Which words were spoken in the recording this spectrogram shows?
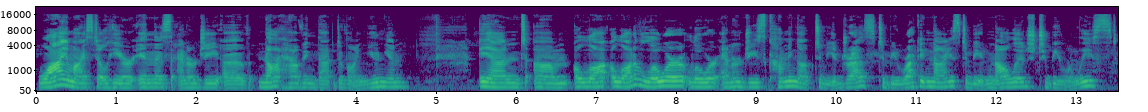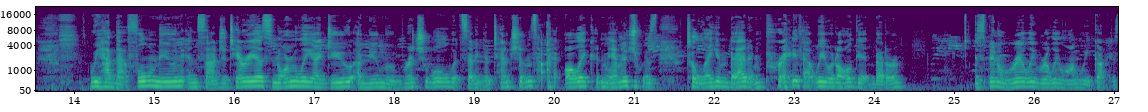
Why am I still here in this energy of not having that divine union? And um, a lot a lot of lower lower energies coming up to be addressed to be recognized to be acknowledged to be released we had that full moon in Sagittarius. Normally I do a new moon ritual with setting intentions. I, all I could manage was to lay in bed and pray that we would all get better. It's been a really, really long week, guys.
